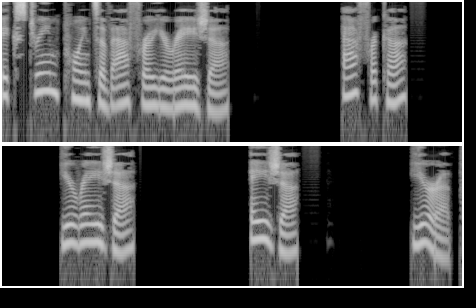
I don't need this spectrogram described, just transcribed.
Extreme points of Afro-Eurasia. Africa. Eurasia. Asia. Europe.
